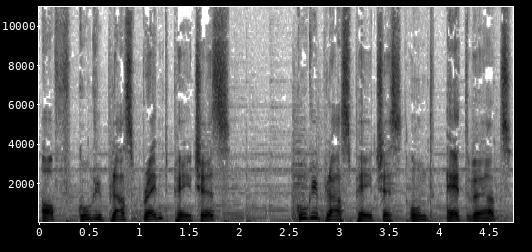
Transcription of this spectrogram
of Google Plus Brand Pages, Google Plus Pages und AdWords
